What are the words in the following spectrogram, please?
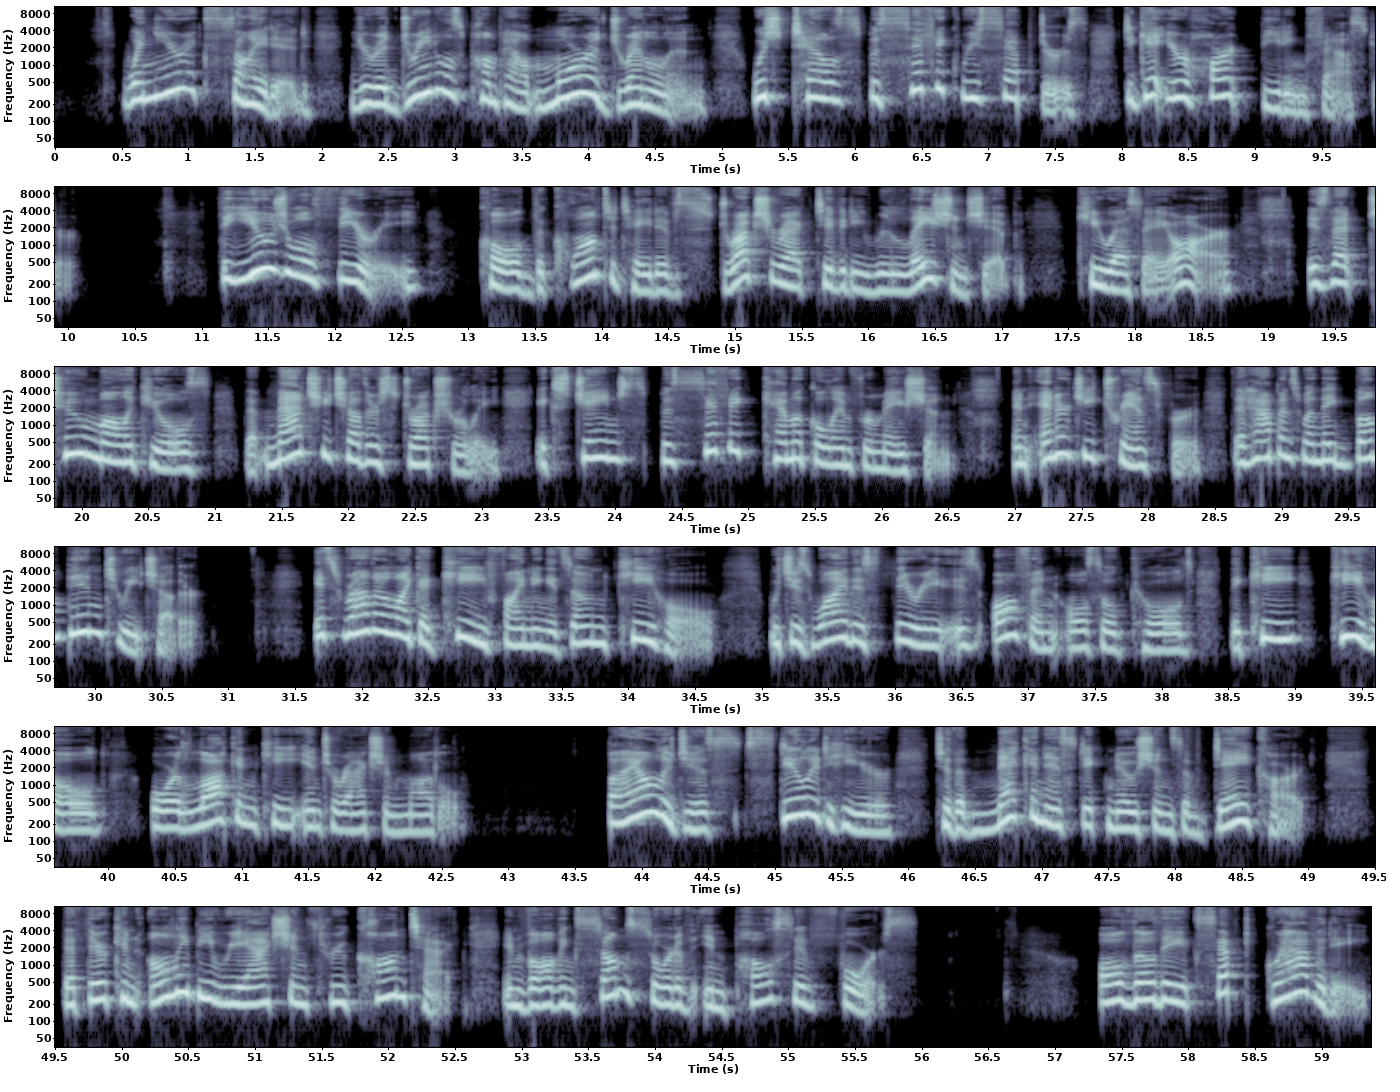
When you're excited, your adrenals pump out more adrenaline, which tells specific receptors to get your heart beating faster. The usual theory, called the quantitative structure activity relationship, QSAR, is that two molecules that match each other structurally exchange specific chemical information, an energy transfer that happens when they bump into each other. It's rather like a key finding its own keyhole, which is why this theory is often also called the key keyhole or lock and key interaction model. Biologists still adhere to the mechanistic notions of Descartes that there can only be reaction through contact involving some sort of impulsive force. Although they accept gravity,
